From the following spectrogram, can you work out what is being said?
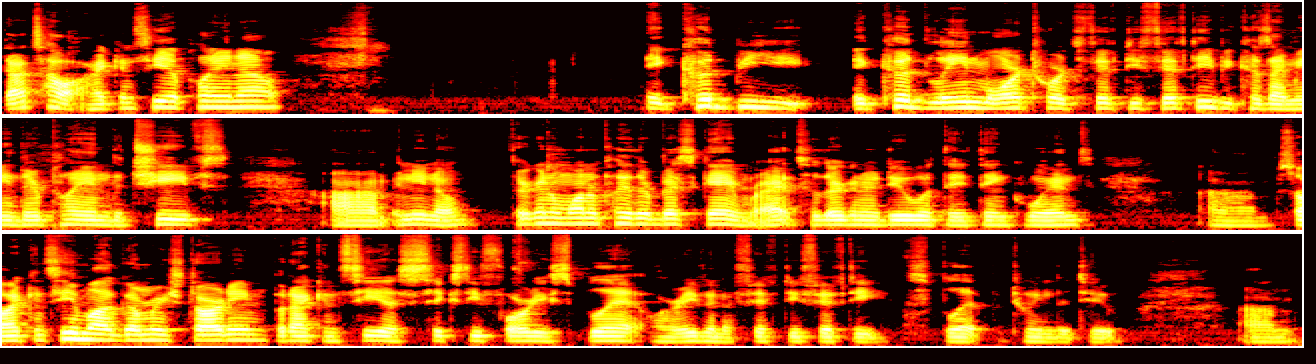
That's how I can see it playing out. It could be it could lean more towards 50-50 because I mean they're playing the Chiefs, um, and you know they're going to want to play their best game, right? So they're going to do what they think wins. Um, so I can see Montgomery starting, but I can see a 60-40 split or even a 50-50 split between the two. Um,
